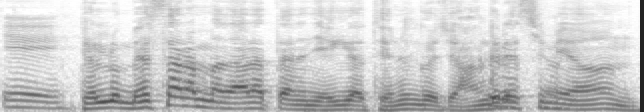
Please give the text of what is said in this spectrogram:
예. 별로 몇 사람만 알았다는 얘기가 되는 거죠. 안 그렇죠. 그랬으면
